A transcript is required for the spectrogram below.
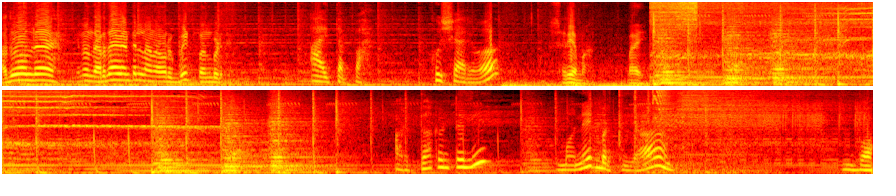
ಅದು ಅಲ್ಲದೆ ಇನ್ನೊಂದು ಅರ್ಧ ಗಂಟೆಲಿ ನಾನು ಅವ್ರಿಗೆ ಬಿಟ್ಟು ಬಂದ್ಬಿಡ್ತೀನಿ. ಆಯ್ತಪ್ಪ. ಹುಷಾರು? ಸರಿ ಅಮ್ಮ ಬಾಯ್. ಅರ್ಧ ಗಂಟೆಲಿ? ಮನೆಗೆ ಬರ್ತೀಯಾ? ಬಾ.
